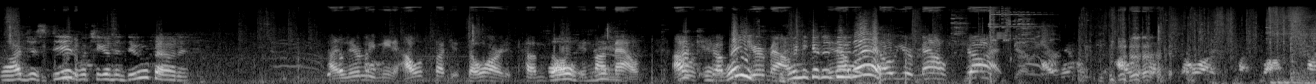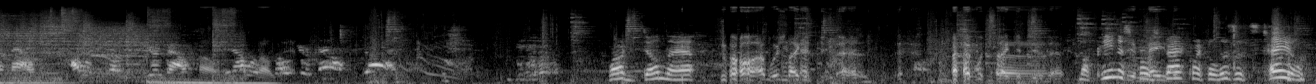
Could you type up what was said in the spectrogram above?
Well, I just did. What you gonna do about it? I literally mean it. I will suck it so hard it comes Oh, off in my man. mouth. I I will can't shove it in wait. your mouth. When you gonna and do I will that? sew your mouth shut. Oh, and I will well then. I've done that. Oh, I wish I could do that. I wish I could do uh, that. My penis grows amazing. back like a lizard's tail.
